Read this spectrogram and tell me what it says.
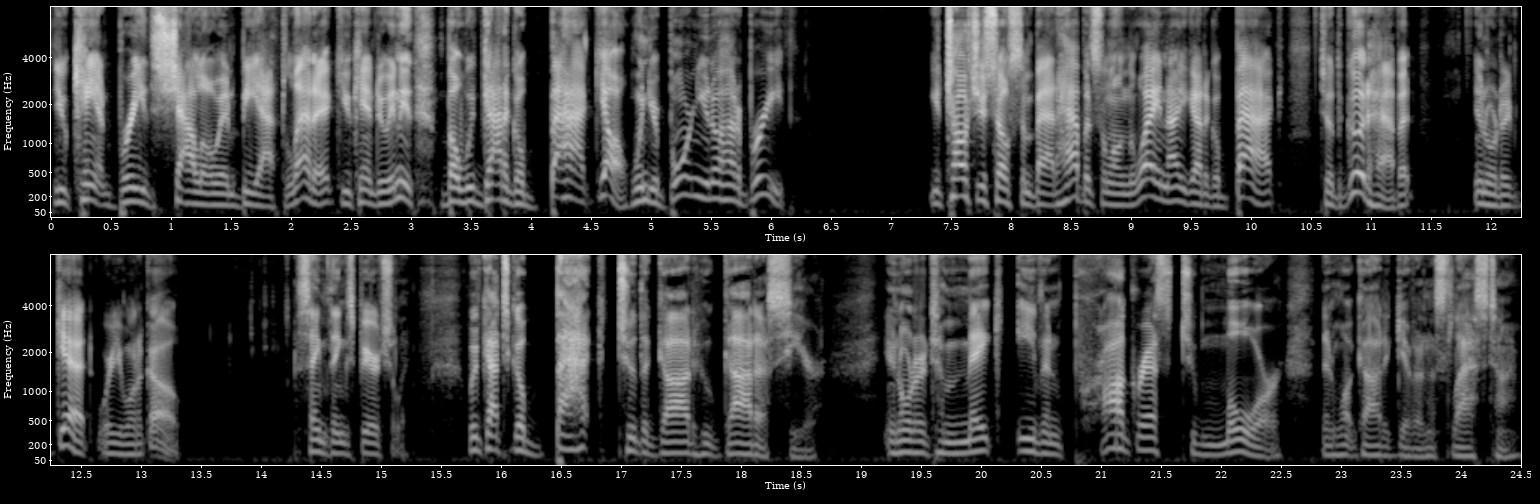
You can't breathe shallow and be athletic. You can't do anything. But we've got to go back. Yo, when you're born, you know how to breathe. You taught yourself some bad habits along the way. Now you got to go back to the good habit in order to get where you want to go. Same thing spiritually. We've got to go back to the God who got us here in order to make even progress to more than what God had given us last time.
